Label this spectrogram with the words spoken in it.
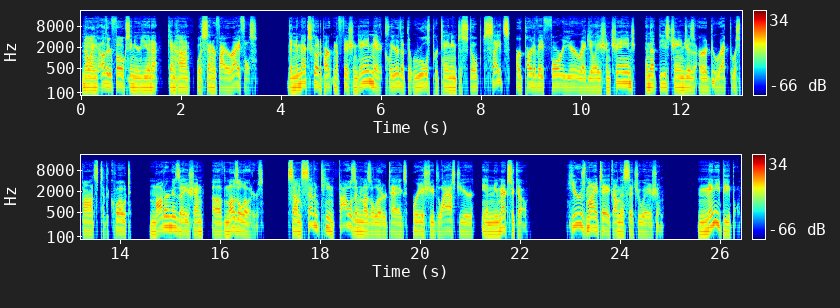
knowing other folks in your unit can hunt with centerfire rifles. The New Mexico Department of Fish and Game made it clear that the rules pertaining to scoped sights are part of a four year regulation change, and that these changes are a direct response to the quote, modernization of muzzleloaders. Some 17,000 muzzleloader tags were issued last year in New Mexico. Here's my take on this situation many people,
